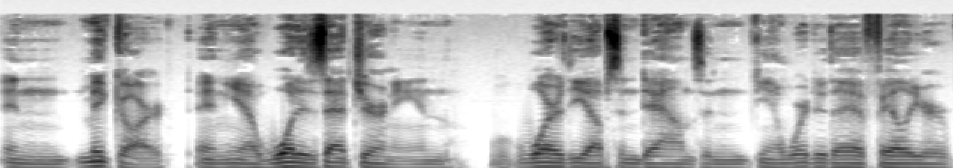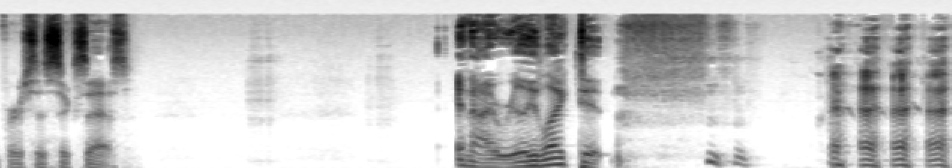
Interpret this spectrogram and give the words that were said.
and Midgard, and you know what is that journey, and what are the ups and downs, and you know where do they have failure versus success. And I really liked it.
